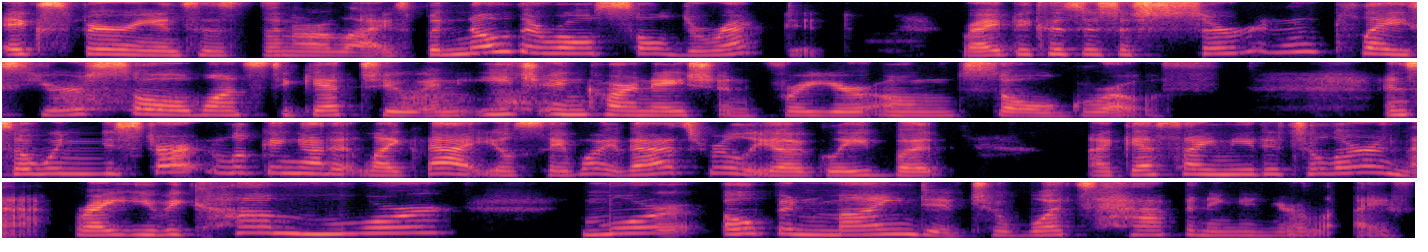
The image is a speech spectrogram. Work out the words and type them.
Experiences in our lives. But no, they're all soul directed right? Because there's a certain place your soul wants to get to in each incarnation for your own soul growth. And so when you start looking at it like that, you'll say, boy, that's really ugly, but I guess I needed to learn that, right? You become more more open-minded to what's happening in your life.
